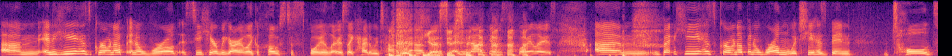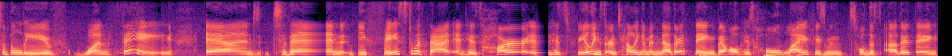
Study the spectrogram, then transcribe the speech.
Um, and he has grown up in a world. See, here we are, like close to spoilers. Like, how do we talk about Yes, this yes. and not give spoilers? Um, but he has grown up in a world in which he has been told to believe one thing and to then be faced with that and his heart and his feelings are telling him another thing but all his whole life he's been told this other thing.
